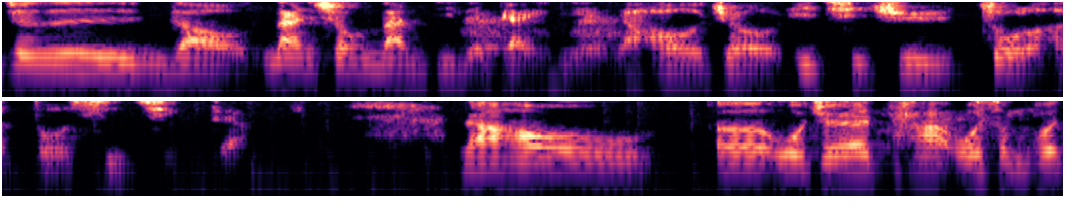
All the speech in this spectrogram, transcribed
就是你知道难兄难弟的概念，然后就一起去做了很多事情这样子。然后呃，我觉得他为什么会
